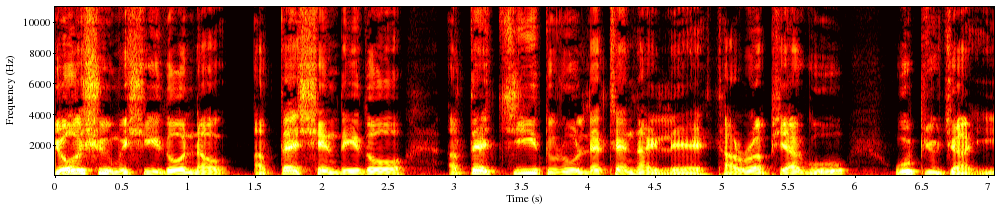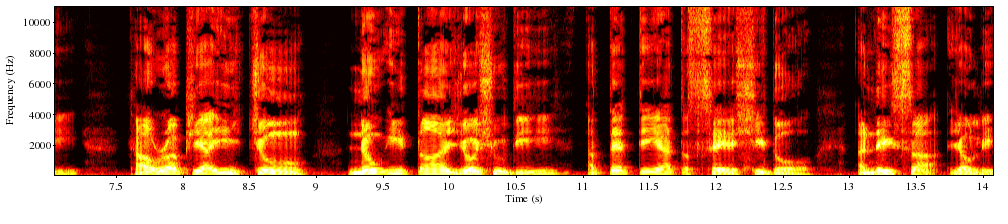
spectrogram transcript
ယောရှုမရှိသောနောက် အသက်ရှင်သေးသော အသက်ကြီးသူတို့လက်ထက်၌လည်း ထာဝရဘုရားကို ဝတ်ပြုကြ၏ထာဝရဘုရား၏ကျွန်နုံဤသားယောရှုသည် အသက်တရာ30ရှိသော အနိစ္စရောက်လေ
